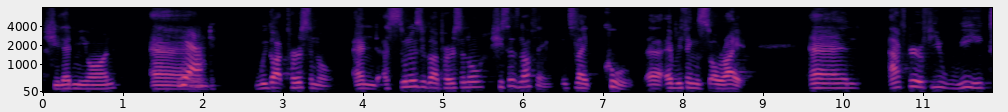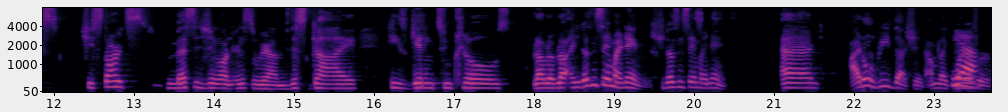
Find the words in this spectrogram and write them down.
She led me on, and we got personal. And as soon as we got personal, she says nothing. It's like cool, uh, everything's all right. And after a few weeks, she starts messaging on Instagram. This guy, he's getting too close, blah blah blah, and he doesn't say my name. She doesn't say my name, and I don't read that shit. I'm like, Yeah. whatever.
